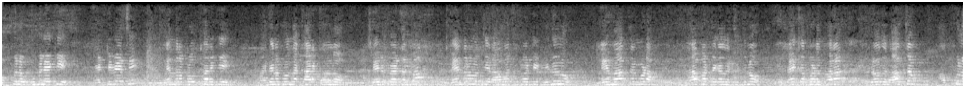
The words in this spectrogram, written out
అప్పుల ఊబిలోకి ఎట్టివేసి కేంద్ర ప్రభుత్వానికి భజన బృంద కార్యక్రమంలో చేరిపోయాడు తప్ప కేంద్రం నుంచి రావాల్సినటువంటి నిధులను ఏమాత్రం కూడా రాబట్టగల స్థితిలో లేకపోవడం ద్వారా ఈరోజు రాష్ట్రం అప్పుల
